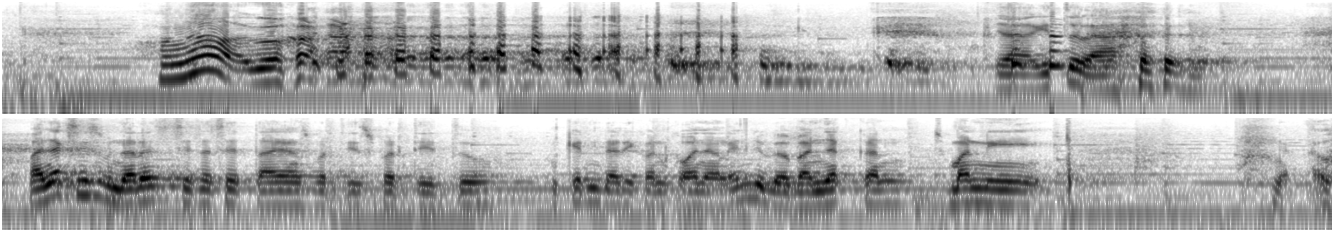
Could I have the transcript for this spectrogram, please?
Enggak gua. Ya gitulah. Banyak sih sebenarnya cerita-cerita yang seperti seperti itu. Mungkin dari kawan-kawan yang lain juga banyak kan. Cuman nih nggak tahu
